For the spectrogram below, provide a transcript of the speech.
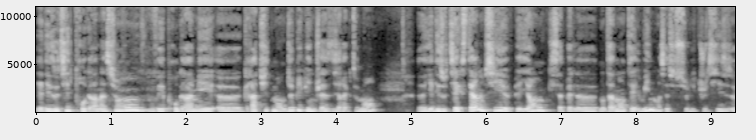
Il y a des outils de programmation. Vous pouvez programmer euh, gratuitement depuis Pinterest directement. Euh, il y a des outils externes aussi payants qui s'appellent notamment Tailwind. Moi, c'est celui que j'utilise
